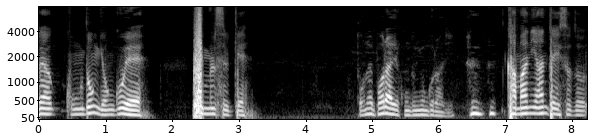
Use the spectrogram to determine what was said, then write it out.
그냥 공동 연구에 힘을 쓸게. 돈을 벌어야지 공동 연구를 하지. 가만히 앉아 있어도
